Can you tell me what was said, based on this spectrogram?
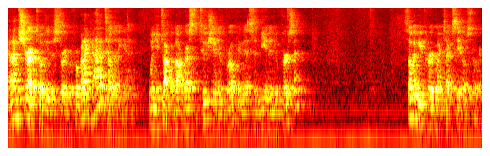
And I'm sure I've told you this story before, but I gotta tell it again. When you talk about restitution and brokenness and being a new person, some of you have heard my tuxedo story.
